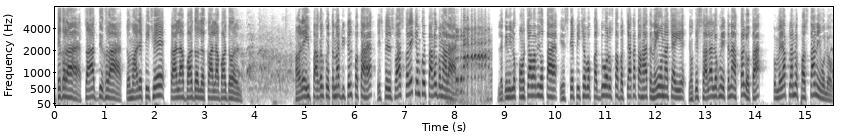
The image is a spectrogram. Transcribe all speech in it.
दिख रहा है, साथ दिख रहा है। तुम्हारे पीछे काला बादल है, काला बादल। अरे, ये पागल को इतना डिटेल पता है? इस पे विश्वास करे कि हम कोई पागल बना रहा है? लेकिन ये लोग पहुँचा हुआ भी होता है। इसके पीछे वो कद्दू और उसका बच्चा का तो हाथ नहीं होना चाहिए, क्योंकि साला लोग में इतना अक्कल होता तो मेरा प्लान में फंसता नहीं वो लोग।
